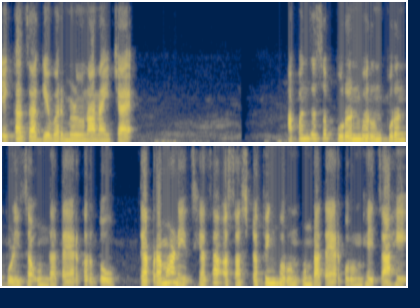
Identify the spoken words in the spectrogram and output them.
एका जागेवर मिळून आणायच्या आहे. आपण जसं पुरण भरून पुरणपोळीचा उंडा तयार करतो त्याप्रमाणेच ह्याचा असा स्टफिंग भरून उंडा तयार करून घ्यायचा आहे.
